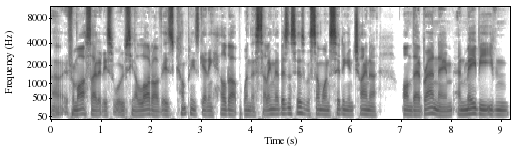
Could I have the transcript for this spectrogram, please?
uh, from our side at least, what we've seen a lot of is companies getting held up when they're selling their businesses with someone sitting in China on their brand name and maybe even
